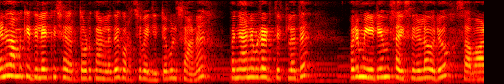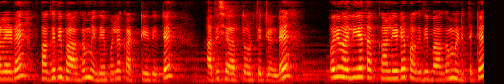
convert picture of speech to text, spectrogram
ഇനി നമുക്ക് ഇതിലേക്ക് ചേർത്ത് കൊടുക്കാനുള്ളത് കുറച്ച് വെജിറ്റബിൾസ് ആണ്. അപ്പോൾ ഞാനിവിടെ എടുത്തിട്ടുള്ളത് ഒരു മീഡിയം സൈസിലുള്ള ഒരു സവാളയുടെ പകുതി ഭാഗം ഇതേപോലെ കട്ട് ചെയ്തിട്ട് അത് ചേർത്ത് കൊടുത്തിട്ടുണ്ട്. ഒരു വലിയ തക്കാളിയുടെ പകുതി ഭാഗം എടുത്തിട്ട്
